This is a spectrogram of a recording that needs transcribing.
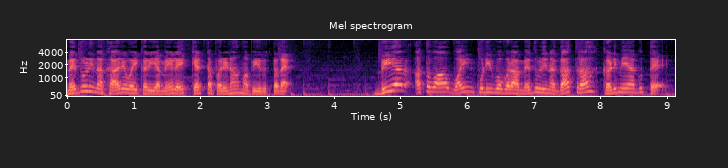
ಮೆದುಳಿನ ಕಾರ್ಯವೈಖರಿಯ ಮೇಲೆ ಕೆಟ್ಟ ಪರಿಣಾಮ ಬೀರುತ್ತದೆ. ಬಿಯರ್ ಅಥವಾ ವೈನ್ ಕುಡಿಯುವವರ ಮೆದುಳಿನ ಗಾತ್ರ ಕಡಿಮೆಯಾಗುತ್ತೆ.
